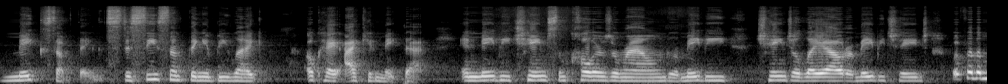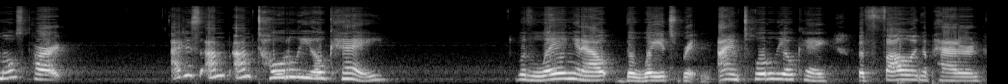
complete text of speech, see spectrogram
make something, to see something and be like, okay, I can make that. And maybe change some colors around or maybe change a layout or maybe change. But for the most part, I just, I'm, I'm totally okay with laying it out the way it's written. I am totally okay with following a pattern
